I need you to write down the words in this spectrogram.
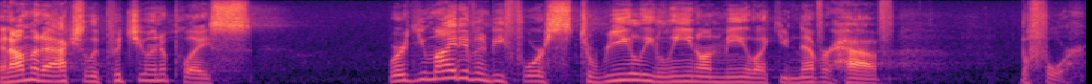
And I'm going to actually put you in a place where you might even be forced to really lean on me like you never have before.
